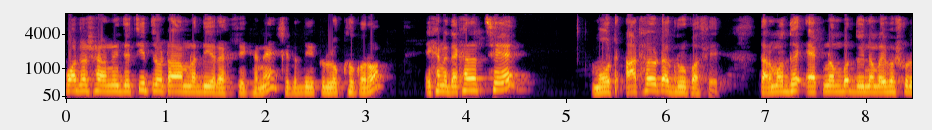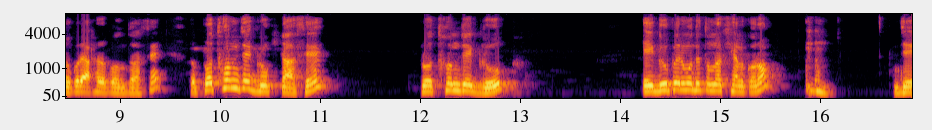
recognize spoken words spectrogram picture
পর্যায় সারণীর যে চিত্রটা আমরা দিয়ে রাখছি এখানে সেটার দিকে একটু লক্ষ্য করো। এখানে দেখা যাচ্ছে মোট আঠারোটা গ্রুপ আছে। তার মধ্যে এক নম্বর, দুই নম্বর এভাবে শুরু করে আঠারো পর্যন্ত আছে। তো প্রথম যে গ্রুপটা আছে, প্রথম যে গ্রুপ এই গ্রুপের মধ্যে তোমরা খেয়াল করো যে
